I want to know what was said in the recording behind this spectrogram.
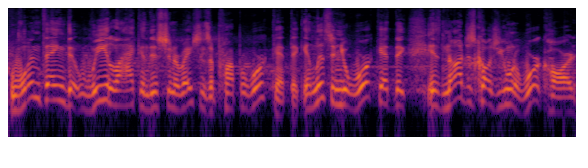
One thing that we lack in this generation is a proper work ethic. And listen, your work ethic is not just because you want to work hard,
